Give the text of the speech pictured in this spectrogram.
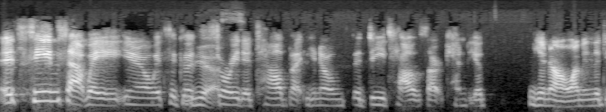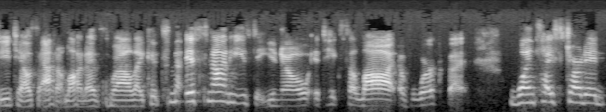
it seems that way, you know, it's a good yeah. story to tell, but you know, the details are can be a you know, I mean the details add a lot as well. Like it's it's not easy, you know, it takes a lot of work, but once I started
